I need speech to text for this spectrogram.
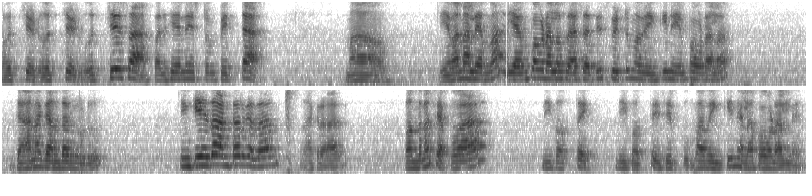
వచ్చాడు వచ్చాడు. వచ్చేసా పదిహేను ఇష్టం పెట్టా. మా ఏమన్నాలేమ్మా ఏం పొగడాలో ఒకసారి సతీష్ పెట్టు మా వెంకిని ఏం పొగడాలో గాన గంధర్వుడు. ఇంకేదో అంటారు కదా నాకు రాదు. వందన చెప్పవా? నీకు వస్తాయి నీకు వస్తాయి చెప్పు. మా వెంకిని ఎలా పొగడాలి నేను?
